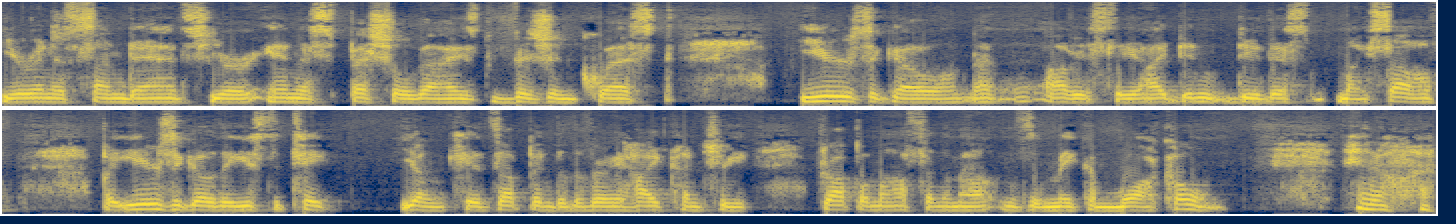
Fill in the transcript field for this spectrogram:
You're in a Sundance, you're in a specialized vision quest. Years ago, obviously I didn't do this myself, but years ago they used to take young kids up into the very high country, drop them off in the mountains, and make them walk home. You know,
